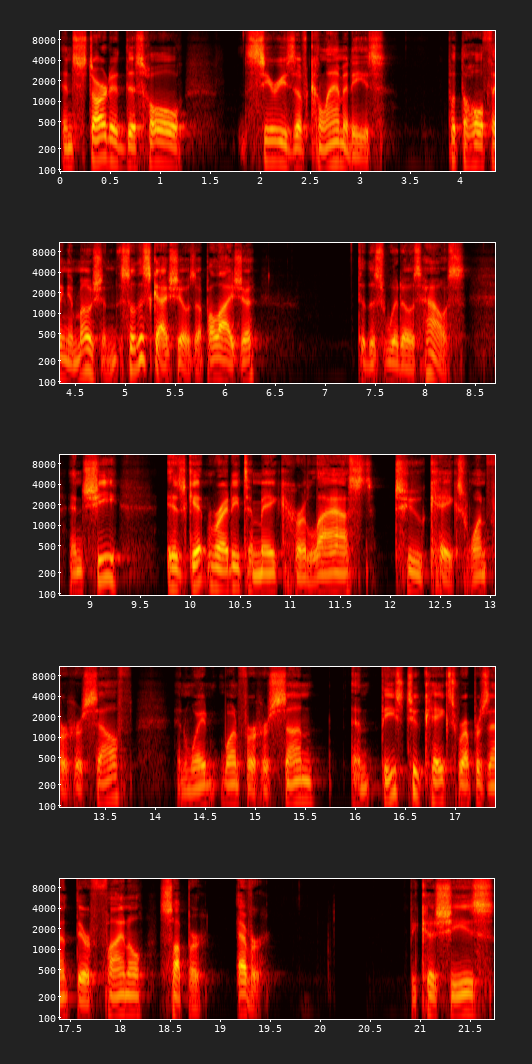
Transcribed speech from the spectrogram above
and started this whole series of calamities, put the whole thing in motion. So this guy shows up, Elijah, to this widow's house. And she is getting ready to make her last two cakes, one for herself and one for her son. And these two cakes represent their final supper ever because she's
